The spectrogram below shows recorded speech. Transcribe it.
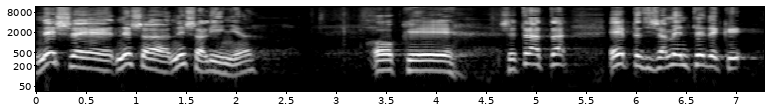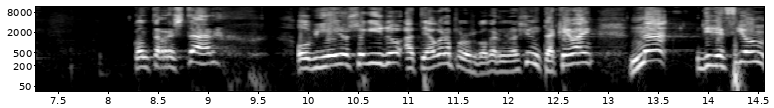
nese, nesa, nesa liña, o que se trata é precisamente de que contrarrestar o vieiro seguido até agora polos gobernos da xunta, que vai na dirección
